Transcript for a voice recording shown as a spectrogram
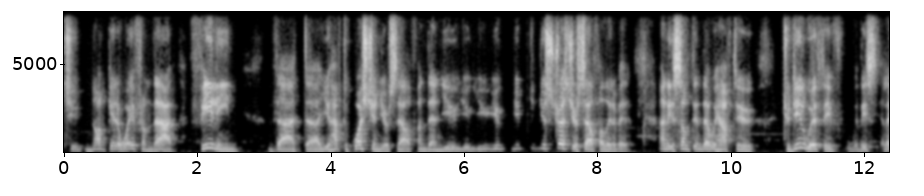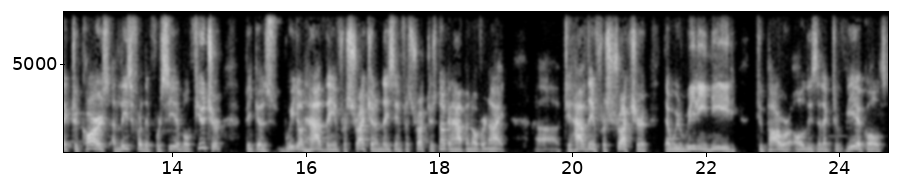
to not get away from that feeling that uh, you have to question yourself and then you, you you you you stress yourself a little bit. And it's something that we have to to deal with if with these electric cars at least for the foreseeable future because we don't have the infrastructure and this infrastructure is not going to happen overnight uh, to have the infrastructure that we really need to power all these electric vehicles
